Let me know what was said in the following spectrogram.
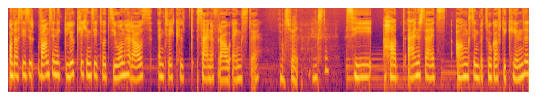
Und aus dieser wahnsinnig glücklichen Situation heraus entwickelt seine Frau Ängste. Was für Ängste? Sie hat einerseits Angst in Bezug auf die Kinder,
